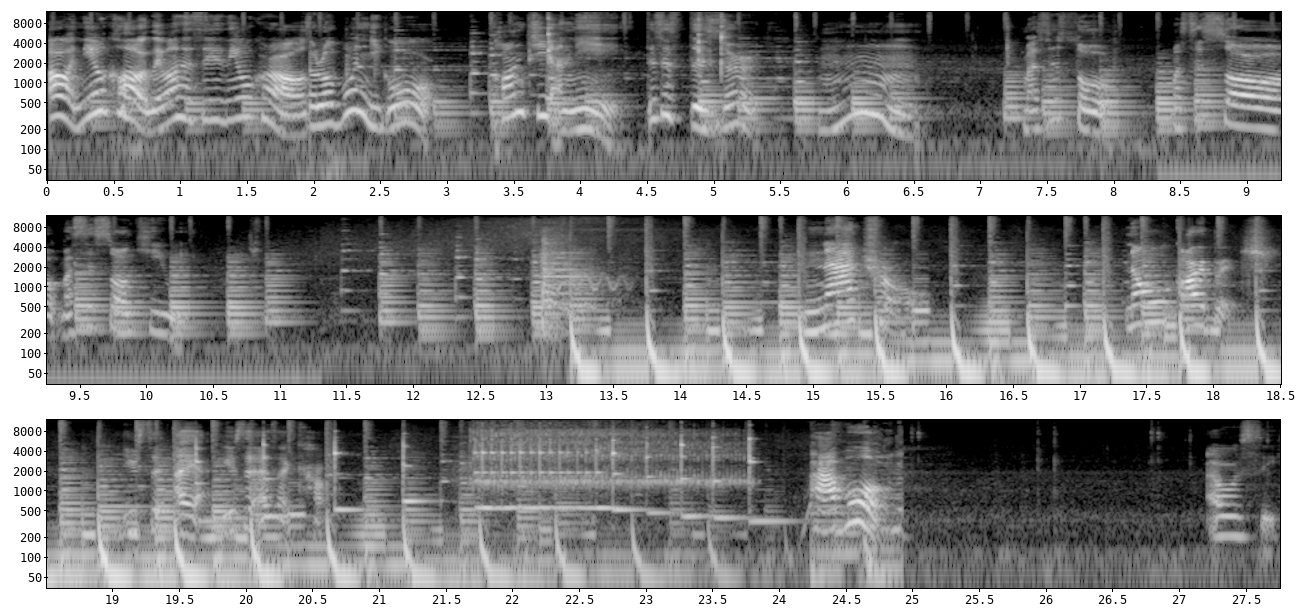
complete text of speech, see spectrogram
Oh, new clothes. They want to see new clothes. 여러분 이거 건지 아니. This is dessert. 음, 맛있어. 맛있어. 맛있어 키위. No garbage. Use it. I use it as a cup. 바보. I will see.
